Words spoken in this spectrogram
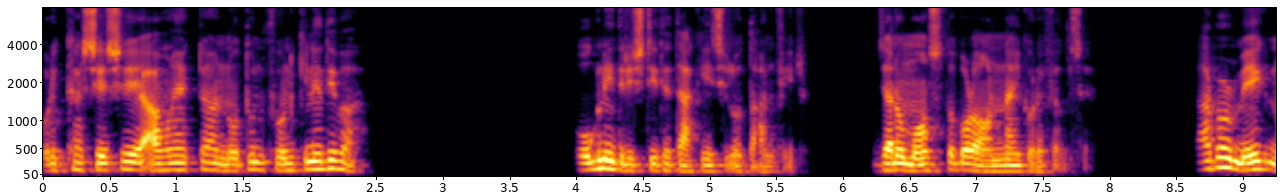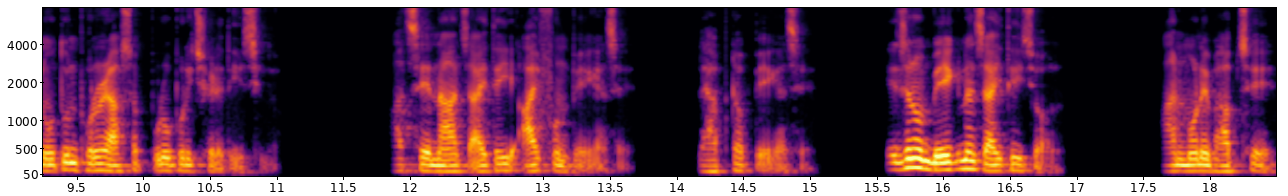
পরীক্ষা শেষে আমায় একটা নতুন ফোন কিনে দিবা? অগ্নি দৃষ্টিতে তাকিয়েছিল তানভীর, যেন মস্ত বড় অন্যায় করে ফেলছে। তারপর মেঘ নতুন ফোনের আশা পুরোপুরি ছেড়ে দিয়েছিল। আছে, না চাইতেই আইফোন পেয়ে গেছে ল্যাপটপ পেয়ে গেছে। এ যেন বেগ না চাইতেই চল। আন মনে ভাবছে,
